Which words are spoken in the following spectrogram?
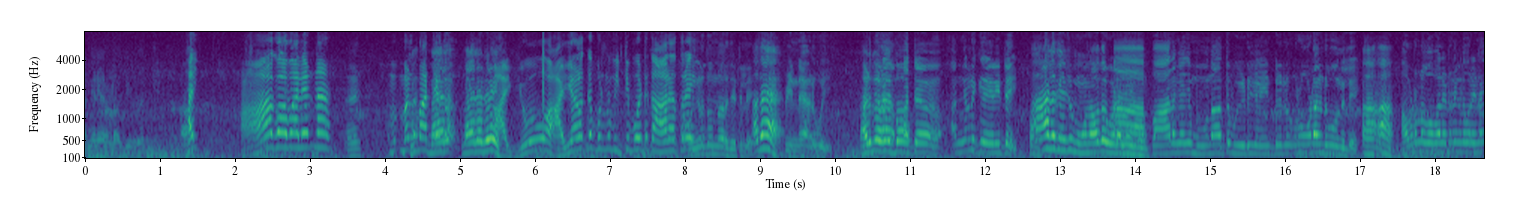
എങ്ങനെയാണല്ലോ ആ ഗോപാലേട്ടനാ? അയ്യോ അയാളൊക്കെ ഇവിടുന്ന് വിറ്റ് പോയിട്ട് കാലം എത്ര? നിങ്ങളിതൊന്നും അറിഞ്ഞിട്ടില്ലേ? അതെ. പിന്നെ ആണ് പോയി. മറ്റേ അങ്ങനെ കേറിട്ടേ പാലം കഴിഞ്ഞിട്ട് മൂന്നാമത്തെ വീട് പാലം കഴിഞ്ഞ് മൂന്നാമത്തെ വീട് കഴിഞ്ഞിട്ട് ഒരു റോഡ് അങ്ങോട്ട് പോകുന്നില്ലേ? അവിടെയുള്ള ഗോപാലേട്ടൻ നിങ്ങൾ പറയണേ?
